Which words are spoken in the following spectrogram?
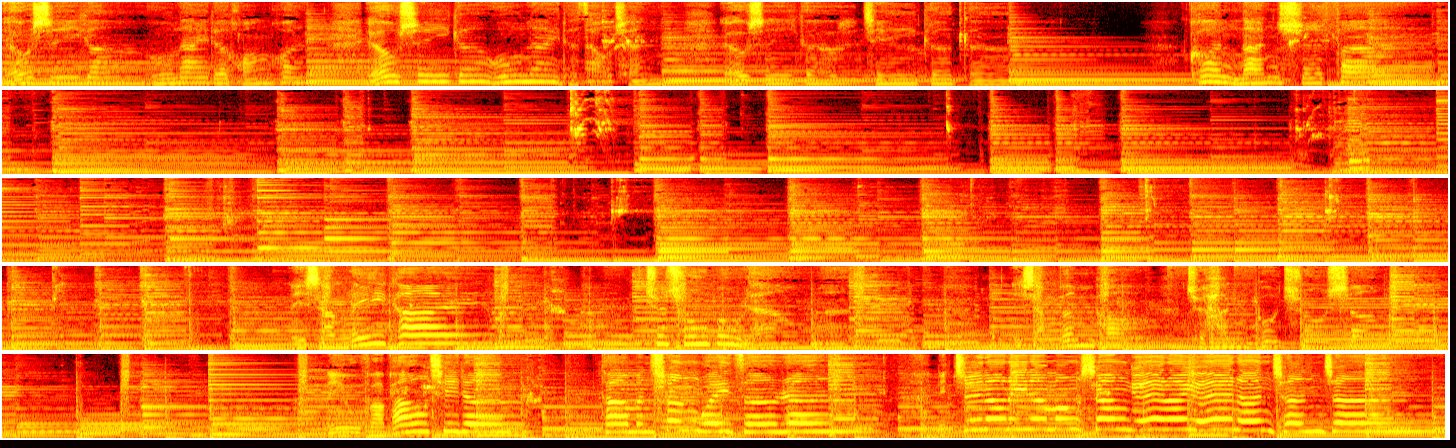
又是一个无奈的黄昏，又是一个无奈的早晨，又是一个接一个的。困难时分。你想离开，却出不了门。你想奔跑，却喊不出声。你无法抛弃的，他们成为责任。你知道你的梦想越来越难成真。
